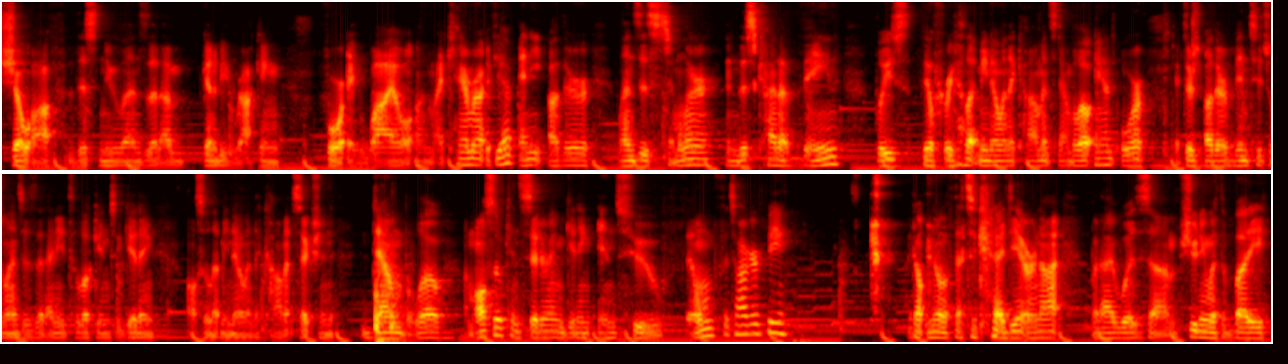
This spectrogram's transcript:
show off this new lens that I'm gonna be rocking for a while on my camera. If you have any other lenses similar in this kind of vein, please feel free to let me know in the comments down below and or if there's other vintage lenses that I need to look into getting, also let me know in the comment section down below. I'm also considering getting into film photography. I don't know if that's a good idea or not, but I was um, shooting with a buddy.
